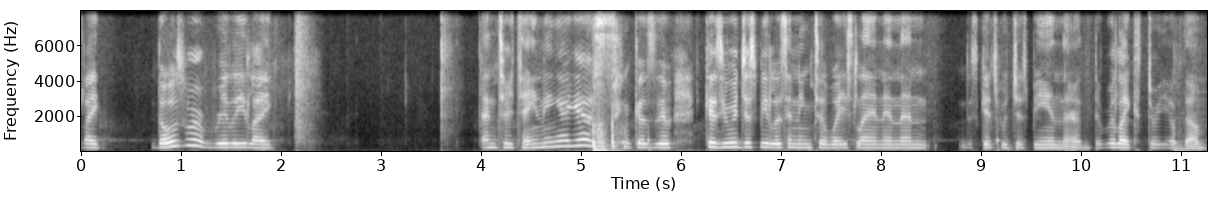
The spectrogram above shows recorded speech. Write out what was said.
like, those were really like entertaining, I guess, because they because you would just be listening to Wasteland, and then the skits would just be in there. There were like three of them,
